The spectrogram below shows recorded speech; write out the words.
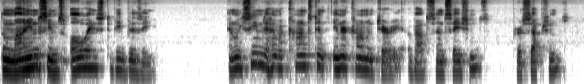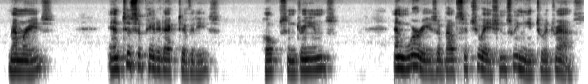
The mind seems always to be busy, and we seem to have a constant inner commentary about sensations, perceptions, memories, anticipated activities, hopes and dreams, and worries about situations we need to address.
